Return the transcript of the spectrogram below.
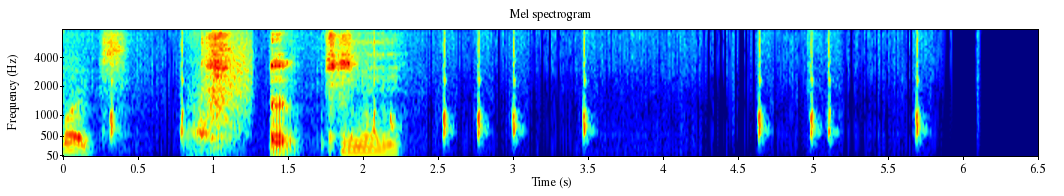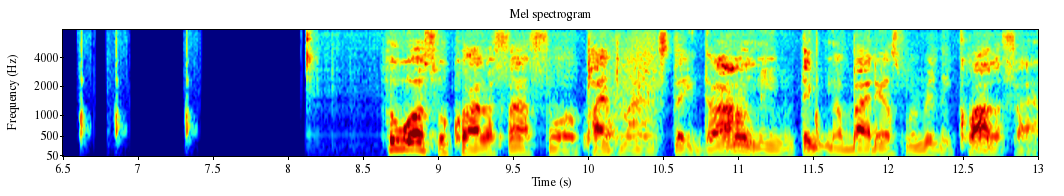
works. Excuse. Who else would qualify for a pipeline state? Though I don't even think nobody else will really qualify.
